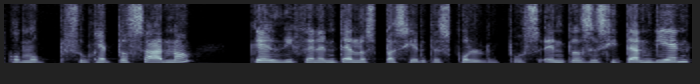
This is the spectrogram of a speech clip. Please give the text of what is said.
como sujeto sano que es diferente a los pacientes con lupus? Entonces, si también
